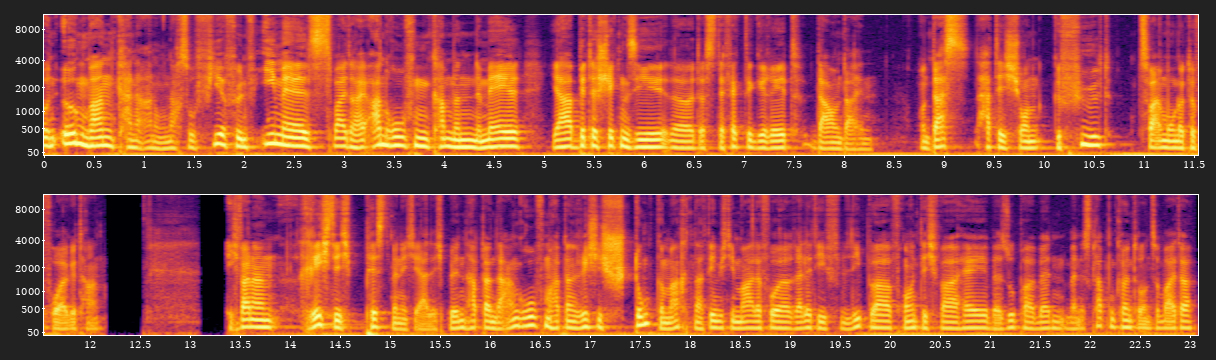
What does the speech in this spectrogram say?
Und irgendwann, keine Ahnung, nach so vier, fünf E-Mails, zwei, drei Anrufen kam dann eine Mail, ja, bitte schicken Sie äh, das defekte Gerät da und dahin. Und das hatte ich schon gefühlt zwei Monate vorher getan ich war dann richtig pisst, wenn ich ehrlich bin. Hab dann da angerufen, hab dann richtig stunk gemacht, nachdem ich die Male vorher relativ lieb war, freundlich war, hey, wäre super, wenn, wenn es klappen könnte und so weiter.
